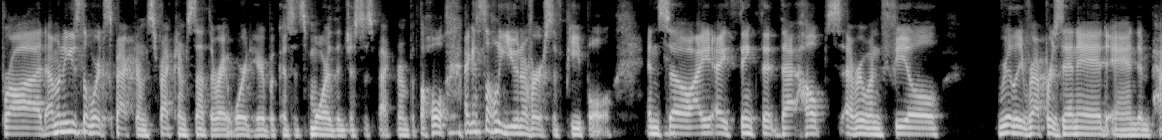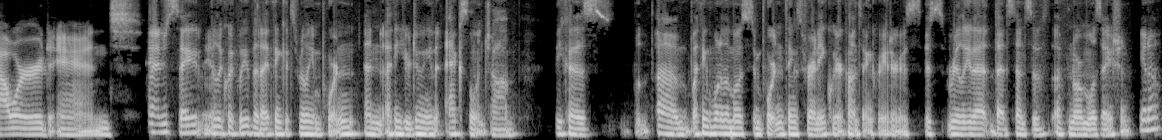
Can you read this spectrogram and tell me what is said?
broad i'm going to use the word spectrum spectrum's not the right word here because it's more than just a spectrum but the whole i guess the whole universe of people and so I, I think that that helps everyone feel really represented and empowered. And Can I just say really quickly that I think it's really important, and I think you're doing an excellent job because um, I think one of the most important things for any queer content creator is, is really that that sense of, of normalization. You know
